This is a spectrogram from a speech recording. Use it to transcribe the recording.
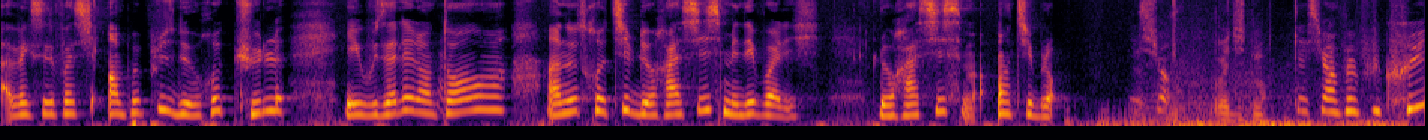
avec cette fois-ci un peu plus de recul et vous allez l'entendre, un autre type de racisme est dévoilé, le racisme anti-blanc. Ouais, dites-moi. Question un peu plus crue,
